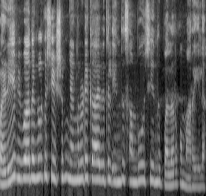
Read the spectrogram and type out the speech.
പഴയ വിവാദങ്ങൾക്ക് ശേഷം ഞങ്ങളുടെ കാര്യത്തിൽ എന്ത് സംഭവിച്ചു എന്ന് പലർക്കും അറിയില്ല.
